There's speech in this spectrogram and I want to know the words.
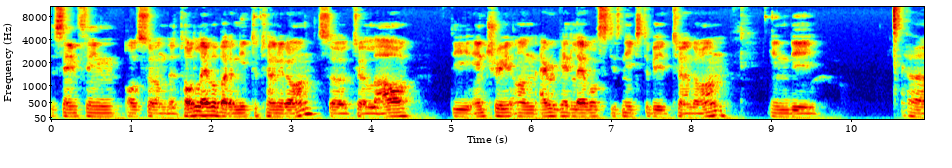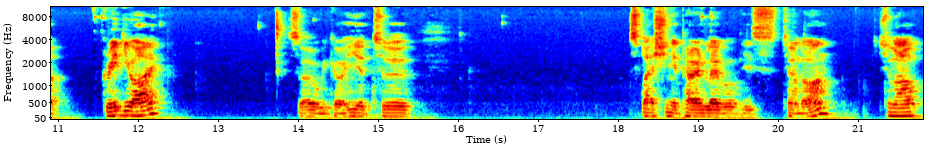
the same thing also on the total level, but I need to turn it on. So to allow the entry on aggregate levels, this needs to be turned on in the uh, grid UI. So we go here to splashing at parent level is turned on. So now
